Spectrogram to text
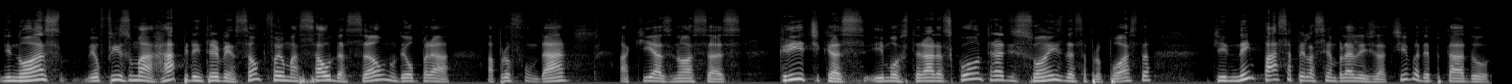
e nós, eu fiz uma rápida intervenção, que foi uma saudação, não deu para aprofundar aqui as nossas críticas e mostrar as contradições dessa proposta, que nem passa pela Assembleia Legislativa, deputado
